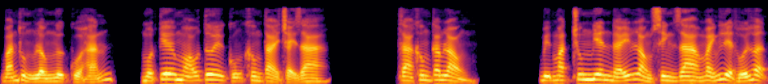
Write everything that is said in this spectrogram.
bắn thủng lồng ngực của hắn, một tia máu tươi cũng không tài chảy ra. Ta không cam lòng. Bịt mặt trung niên đấy lòng sinh ra mãnh liệt hối hận,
